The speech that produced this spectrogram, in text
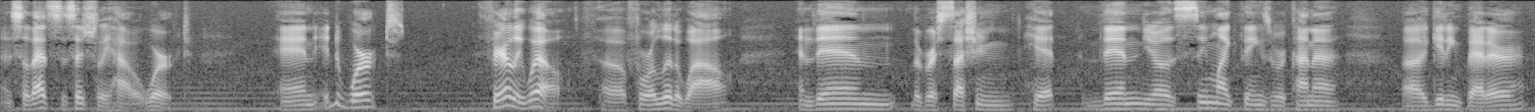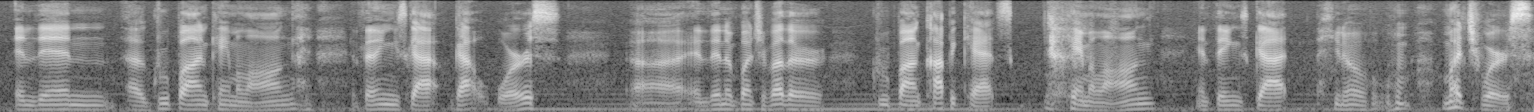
And so that's essentially how it worked, and it worked fairly well uh, for a little while. And then the recession hit. Then you know it seemed like things were kind of uh, getting better. And then uh, Groupon came along, things got, got worse. Uh, and then a bunch of other Groupon copycats came along, and things got, you know, much worse.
